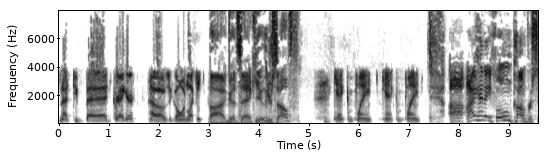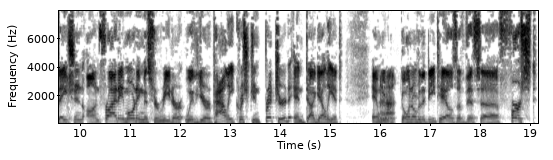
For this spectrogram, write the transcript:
Not too bad, Krager. How's it going, Lucky? Uh, good, thank you. Yourself? Can't complain. Can't complain. Uh, I had a phone conversation on Friday morning, Mr. Reader, with your pally Christian Pritchard and Doug Elliott, and we were Uh-huh. going over the details of this uh, first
